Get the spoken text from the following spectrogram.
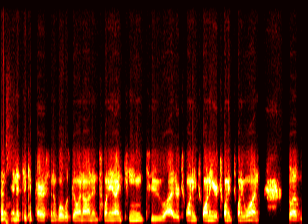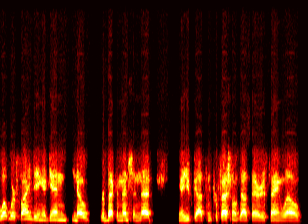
and it's a comparison of what was going on in 2019 to either 2020 or 2021 but what we're finding again you know Rebecca mentioned that you know you've got some professionals out there saying, well,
